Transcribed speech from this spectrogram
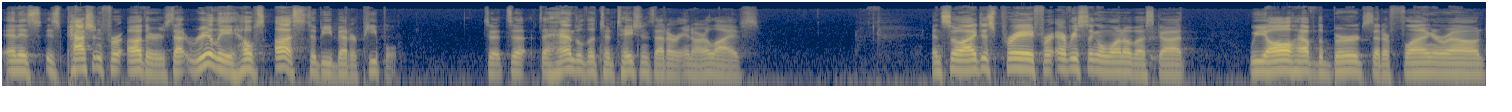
and his, his passion for others that really helps us to be better people, to, to, to handle the temptations that are in our lives. And so I just pray for every single one of us, God. We all have the birds that are flying around.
